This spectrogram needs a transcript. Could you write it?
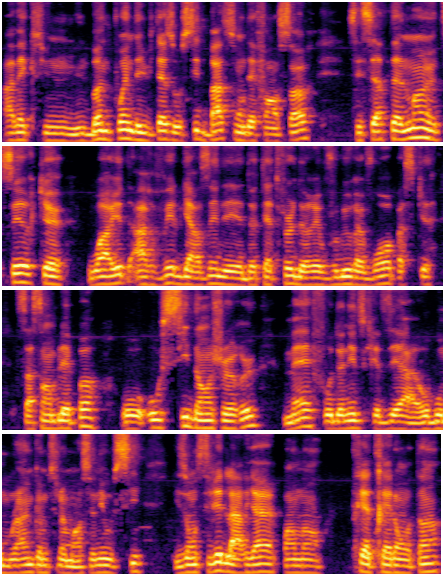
avec une, bonne pointe de vitesse aussi de battre son défenseur. C'est certainement un tir que Wyatt Harvey, le gardien de, de Tedford, aurait voulu revoir parce que ça semblait pas aussi dangereux, mais il faut donner du crédit au boomerang, comme tu l'as mentionné aussi. Ils ont tiré de l'arrière pendant très, très longtemps.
